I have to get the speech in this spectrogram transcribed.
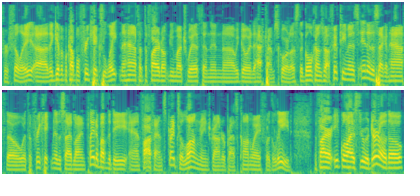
for Philly. Uh, they give up a couple free kicks late in the half that the Fire don't do much with, and then uh, we go into halftime scoreless. The goal comes about 15 minutes into the second half, though, with a free kick near the sideline, played above the D, and Farfan strikes a long-range grounder past Conway for the lead. The Fire equalize through Oduro, though,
